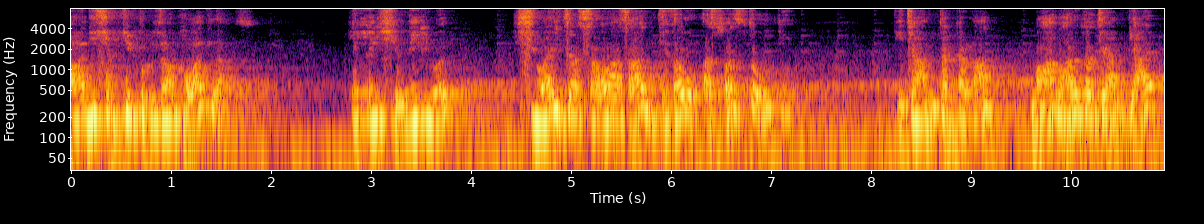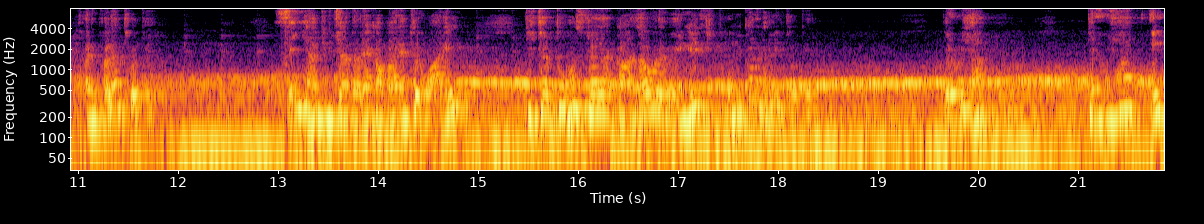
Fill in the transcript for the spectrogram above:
आदिशक्ती तुळजा भवानीला किल्ले शिवनेरीवर शिवाईच्या सहवासात जिजाऊ अस्वस्थ होती. तिच्या अंतकरणात महाभारताचे अध्याय फडफडत होते. सह्याद्रीच्या दऱ्या कपाऱ्याचे वारे तिच्या धुमसणाऱ्या काळजावर वेगळीच फुंकर घालीत होते. तेवढ्यात तेवढ्यात एक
